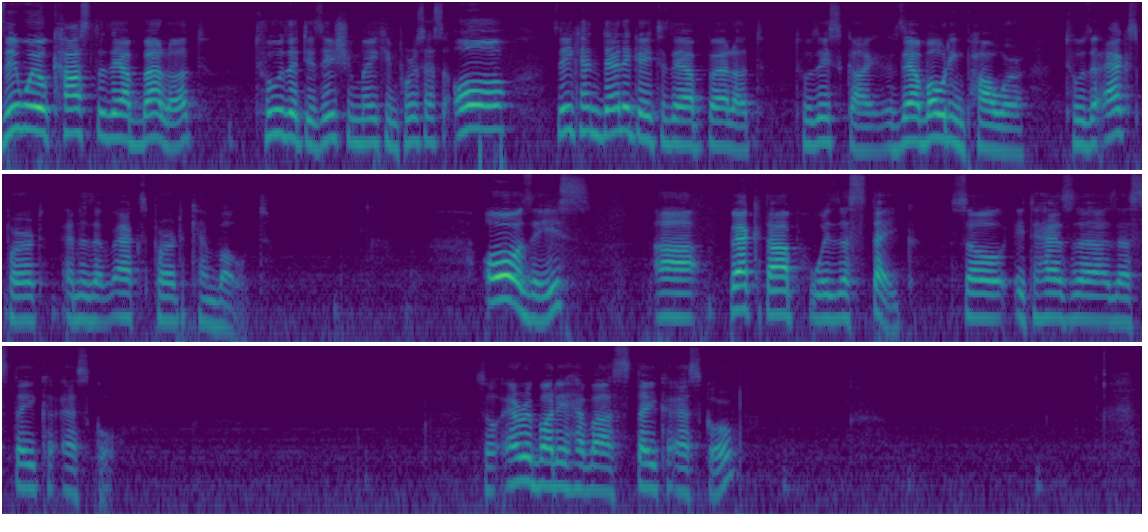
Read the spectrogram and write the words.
They will cast their ballot to the decision-making process, or they can delegate their ballot to this guy, their voting power, to the expert, and the expert can vote. All these are backed up with the stake. So it has uh, the stake escrow. So everybody have a stake escrow.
